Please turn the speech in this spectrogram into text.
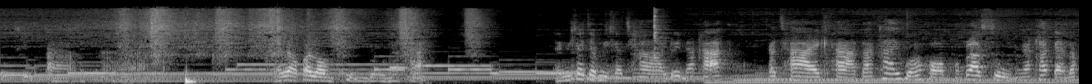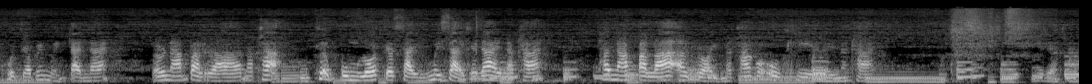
ลูกชิ้นปลาค่ะแล้วเราก็ลองชิม ดูนะคะอันนี้ก็จะมีกระชายด้วยนะคะ กระชายค่ะตะไคร้หัวหอมของเราสูงนะคะ แต่ละคนจะไม่เหมือนกันนะ แล้วน้ำปลาร้านะคะ เครื่องปรุงรสจะใส่ไม่ใส่ก็ได้นะคะ ถ้าน้ำปลาร้าอร่อยนะคะ ก็โอเคเลยนะคะ นี่แหละค่ะ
